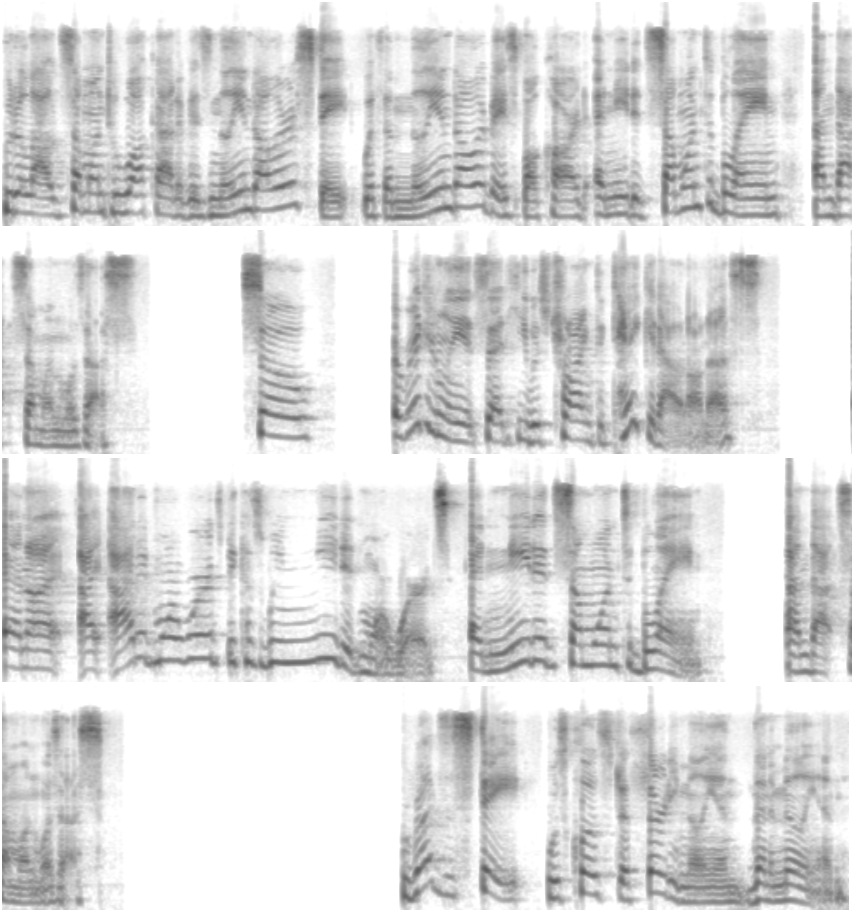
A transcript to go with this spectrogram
who'd allowed someone to walk out of his million dollar estate with a million dollar baseball card and needed someone to blame, and that someone was us. So originally it said he was trying to take it out on us. And I, I added more words because we needed more words and needed someone to blame. And that someone was us. Rudd's estate was closer to 30 million than a million.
